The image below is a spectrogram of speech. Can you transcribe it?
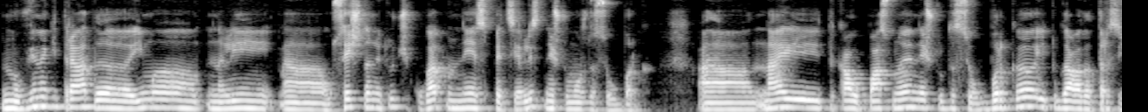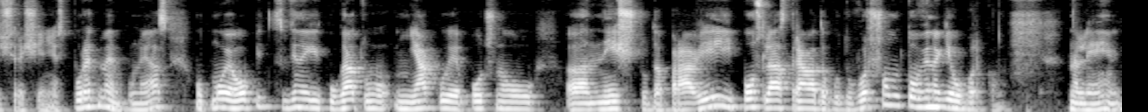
но винаги трябва да има нали, а, усещането, че когато не е специалист, нещо може да се обърка. А, най-така опасно е нещо да се обърка и тогава да търсиш решение. Според мен, поне аз, от моя опит, винаги когато някой е почнал а, нещо да прави и после аз трябва да го довършвам, то винаги е объркано. Нали?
